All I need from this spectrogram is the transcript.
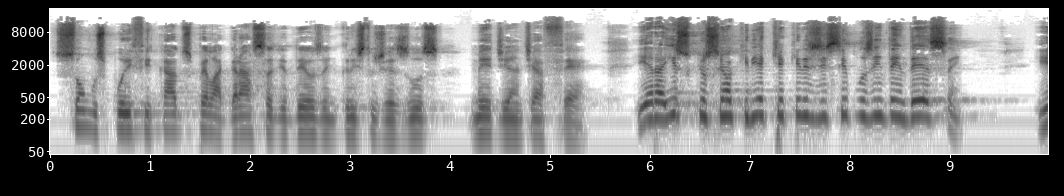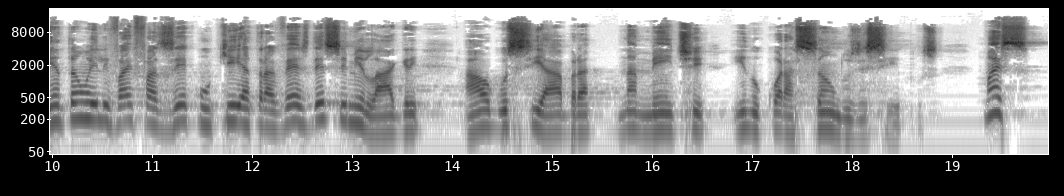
somos purificados pela graça de Deus em Cristo Jesus, mediante a fé. E era isso que o Senhor queria que aqueles discípulos entendessem. E então ele vai fazer com que, através desse milagre, algo se abra na mente e no coração dos discípulos. Mas,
